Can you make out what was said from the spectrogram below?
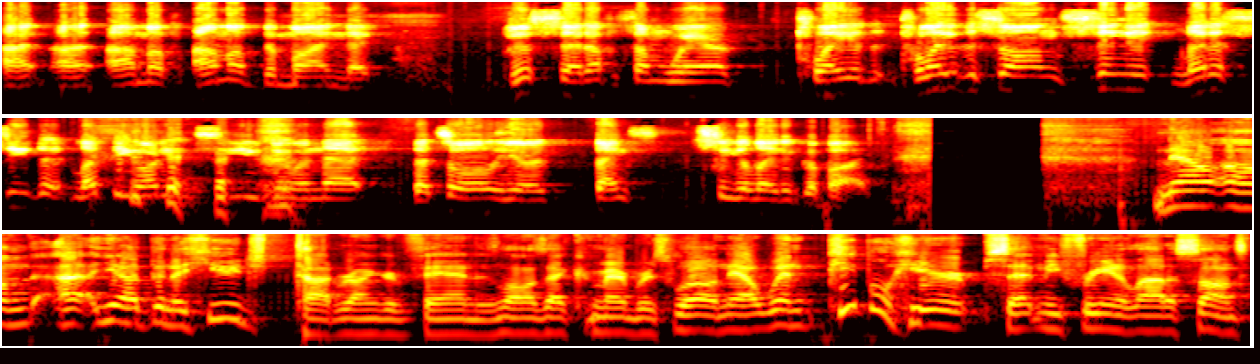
I, I, I'm of I'm of the mind that just set up somewhere, play the play the song, sing it, let us see that, let the audience see you doing that. That's all your thanks. See you later. Goodbye. Now, um, I, you know, I've been a huge Todd Rundgren fan as long as I can remember as well. Now, when people hear "Set Me Free" in a lot of songs,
